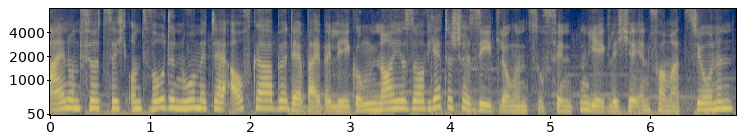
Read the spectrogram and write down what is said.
41 und wurde nur mit der Aufgabe der Beibelegung neue sowjetische Siedlungen zu finden. Jegliche Informationen,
